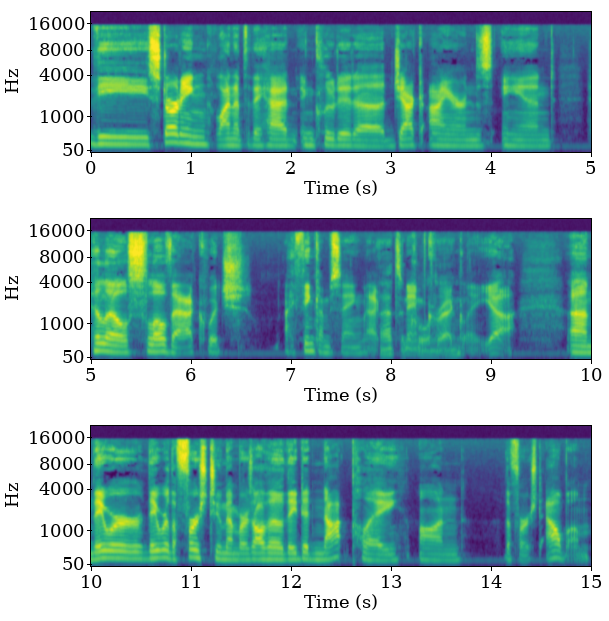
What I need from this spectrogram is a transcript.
the starting lineup that they had included uh, Jack Irons and Hillel Slovak, which I think I'm saying that That's name cool name. correctly. Yeah, um, they were they were the first two members, although they did not play on the first album,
